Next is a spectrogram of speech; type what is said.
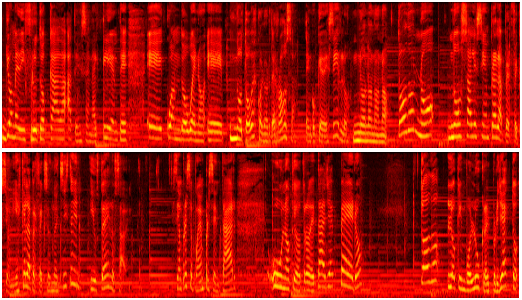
yo me disfruto cada atención al cliente. Eh, cuando, bueno, eh, no todo es color de rosa, tengo que decirlo. No, no, no, no. Todo no, no sale siempre a la perfección. Y es que la perfección no existe y ustedes lo saben. Siempre se pueden presentar uno que otro detalle, pero todo lo que involucra el proyecto,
